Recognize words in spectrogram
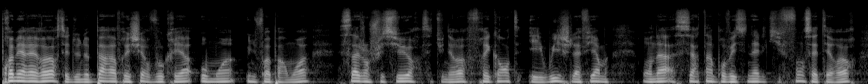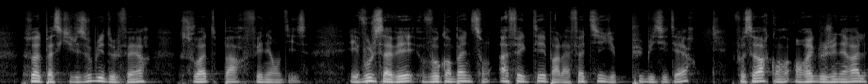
Première erreur, c'est de ne pas rafraîchir vos créas au moins une fois par mois. Ça, j'en suis sûr, c'est une erreur fréquente et oui, je l'affirme, on a certains professionnels qui font cette erreur, soit parce qu'ils oublient de le faire, soit par fainéantise. Et vous le savez, vos campagnes sont affectées par la fatigue publicitaire. Il faut savoir qu'en règle générale,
